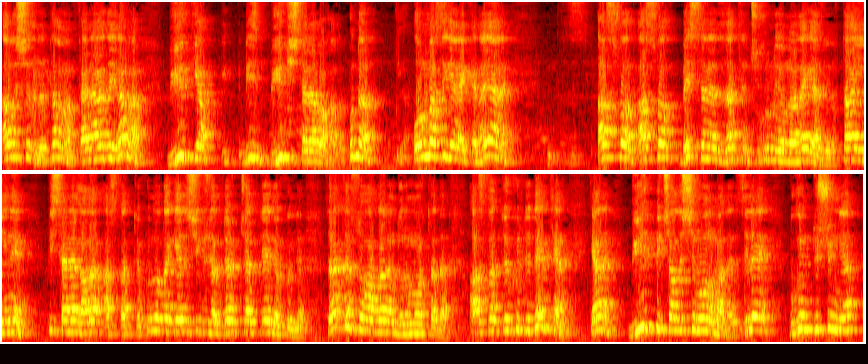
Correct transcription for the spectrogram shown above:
alışıldı. Tamam fena değil ama büyük yap biz büyük işlere bakalım. Bunlar olması gereken yani asfalt asfalt 5 senedir zaten çukurlu yollarda geziyorduk. Daha yeni bir sene kala asfalt döküldü. O da gelişi güzel. Dört caddeye döküldü. Zaten sokakların durumu ortada. Asfalt döküldü derken yani büyük bir çalışım olmadı. Zile bugün düşün ya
